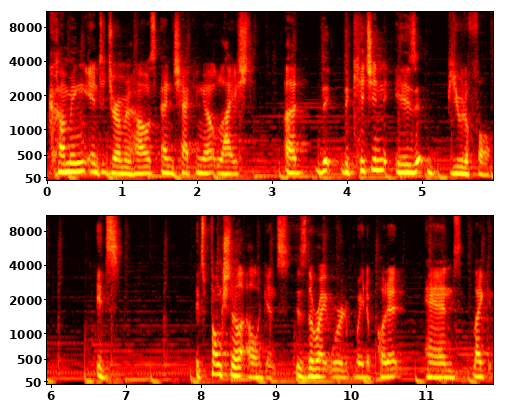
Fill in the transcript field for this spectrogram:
Coming into Germanhaus and checking out Leicht, uh, the, the kitchen is beautiful. It's it's functional elegance is the right word way to put it. And like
